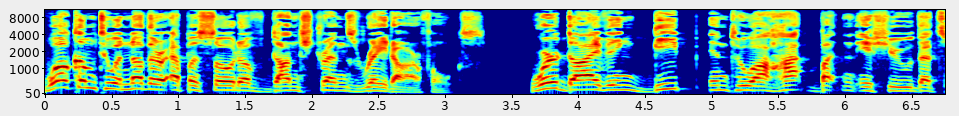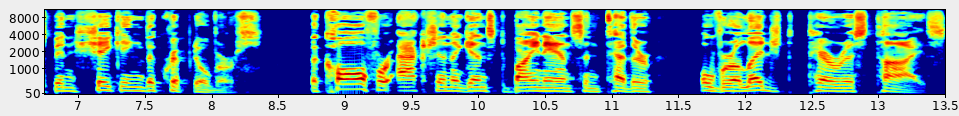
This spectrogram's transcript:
Welcome to another episode of Dunstrand's Radar, folks. We're diving deep into a hot button issue that's been shaking the cryptoverse the call for action against Binance and Tether over alleged terrorist ties.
